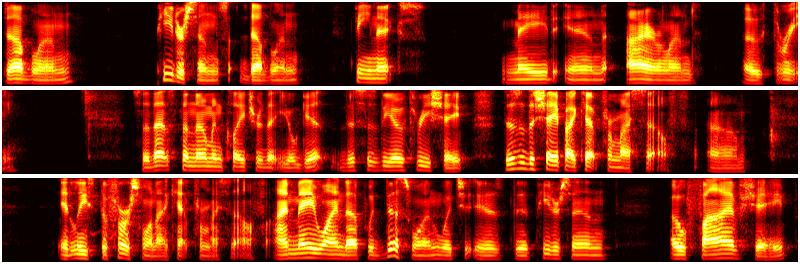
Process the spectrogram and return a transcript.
Dublin, Peterson's Dublin, Phoenix, made in Ireland 03. So that's the nomenclature that you'll get. This is the O3 shape. This is the shape I kept for myself. Um, at least the first one I kept for myself. I may wind up with this one, which is the Peterson 05 shape.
